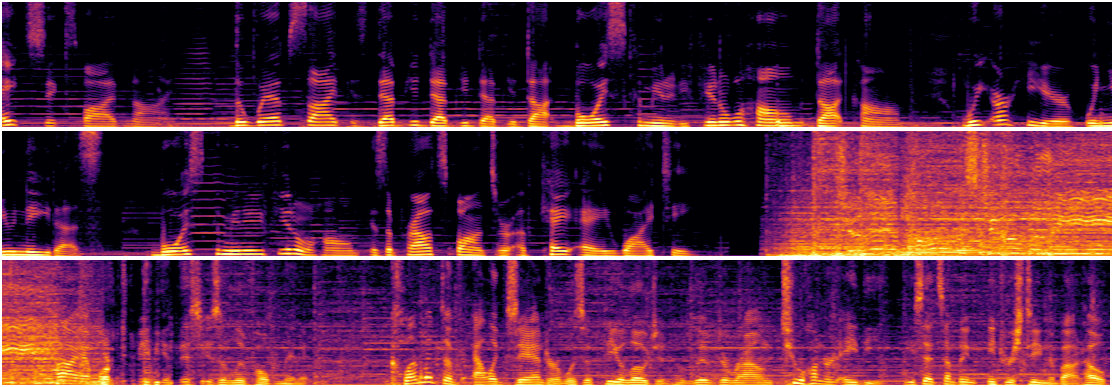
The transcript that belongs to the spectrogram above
8659. The website is www.boycecommunityfuneralhome.com. We are here when you need us. Boyce Community Funeral Home is a proud sponsor of KAYT. Hi, I'm Mark Maybe, and this is a Live Hope Minute. Clement of Alexandria was a theologian who lived around 200 AD. He said something interesting about hope.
